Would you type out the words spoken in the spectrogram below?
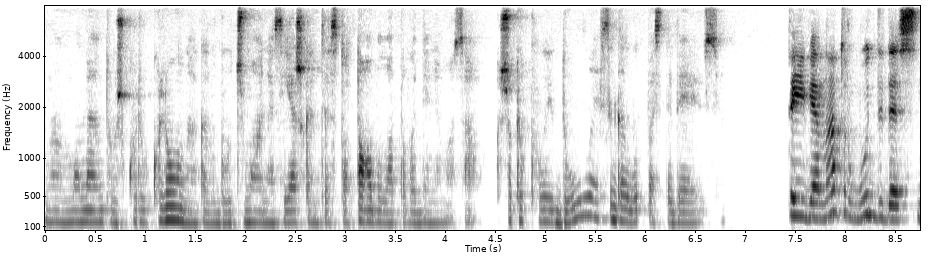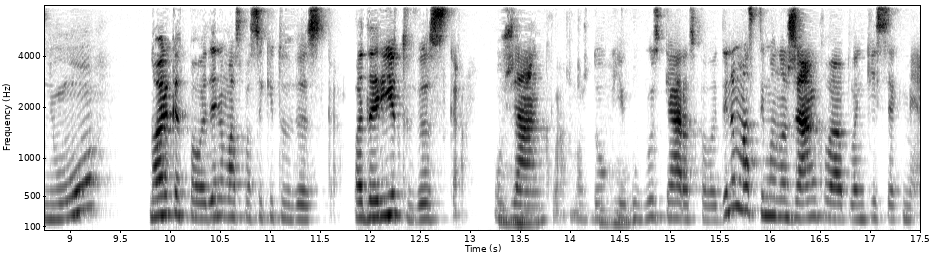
momentų, už kurių kliūna galbūt žmonės ieškantis to tobulo pavadinimo savo. Kažkokių klaidų esi galbūt pastebėjusi. Tai viena turbūt didesnių, nori, kad pavadinimas pasakytų viską, padarytų viską už Mhm. ženklą. Maždaug, Mhm. jeigu bus geras pavadinimas, tai mano ženklą aplankys sėkmė.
